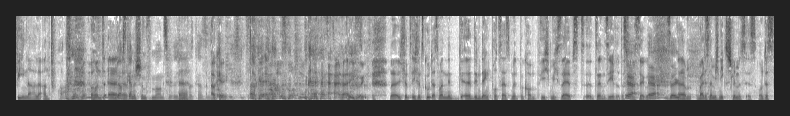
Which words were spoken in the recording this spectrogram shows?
finale Antwort. Und, äh, du darfst äh, gerne schimpfen bei uns im äh, Podcast. Okay. okay. ich finde es ich find's gut, dass man den, äh, den Denkprozess mitbekommt, wie ich mich selbst äh, zensiere. Das finde ja, ich sehr gut. Ja, sehr gut. Ähm, weil das nämlich nichts Schlimmes ist. Und das,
